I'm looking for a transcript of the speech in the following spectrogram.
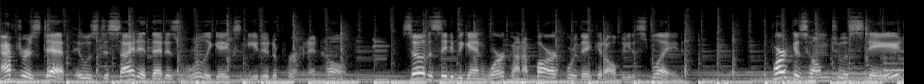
After his death, it was decided that his whirligigs needed a permanent home. So the city began work on a park where they could all be displayed. The park is home to a stage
